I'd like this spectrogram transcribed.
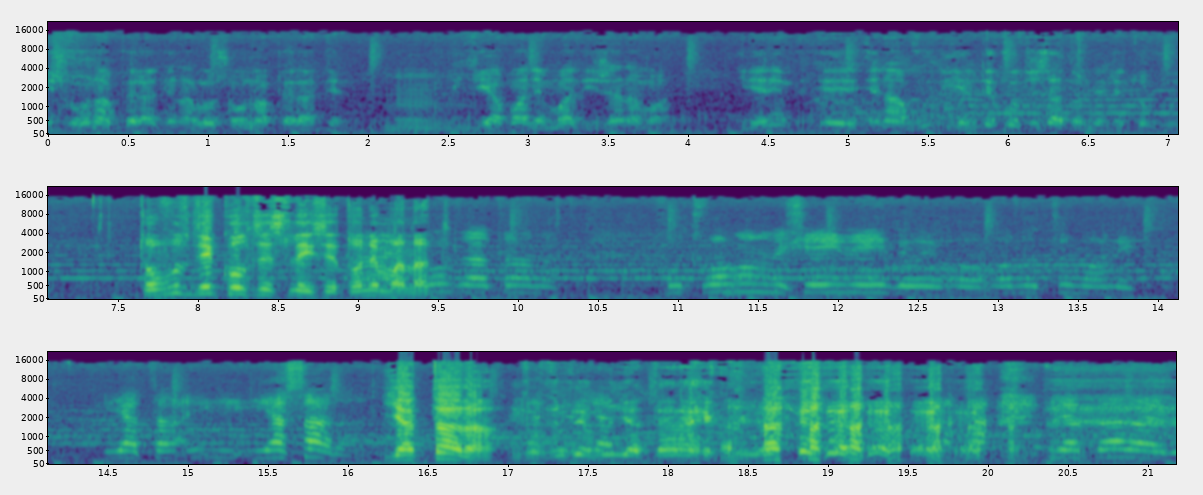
iş ona peraten alos ona peraten. İki yaban ema dijan ama inenem en avu diyende kodisa donele topu. Tovuz dekolzes leyse tone manat. Bu futbolun şey neydi unuttum onu. Yata, yasara. Yattara. Topu de bu yatara ekuya. Yataraydı.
